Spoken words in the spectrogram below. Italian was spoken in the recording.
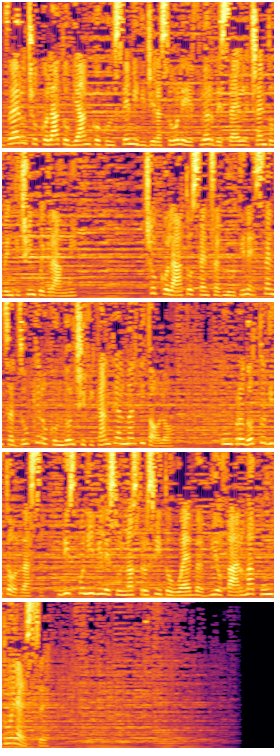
0 cioccolato bianco con semi di girasole e fleur de sel 125 grammi. Cioccolato senza glutine e senza zucchero con dolcificante al maltitolo. Un prodotto di Torras, disponibile sul nostro sito web biofarma.es.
